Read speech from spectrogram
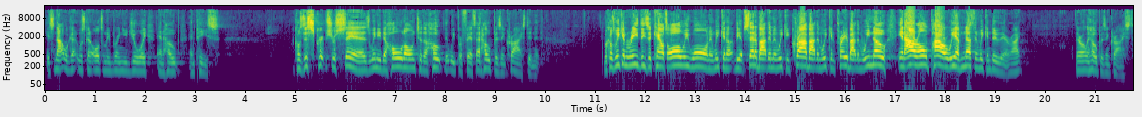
It's not what's going to ultimately bring you joy and hope and peace. Because this Scripture says we need to hold on to the hope that we profess. That hope is in Christ, isn't it? Because we can read these accounts all we want and we can uh, be upset about them and we can cry about them, we can pray about them. We know in our own power we have nothing we can do there, right? Their only hope is in Christ.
